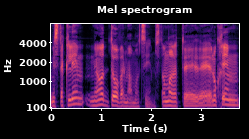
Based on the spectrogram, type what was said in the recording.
מסתכלים מאוד טוב על מה מוצאים זאת אומרת אה, לוקחים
